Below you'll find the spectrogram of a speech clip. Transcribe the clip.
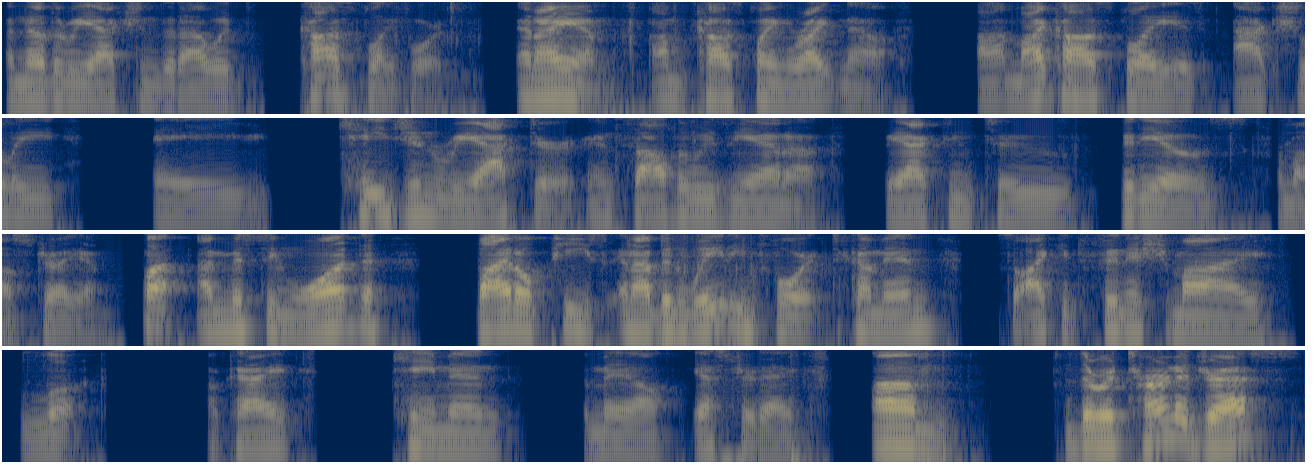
another reaction that I would cosplay for it, and I am. I'm cosplaying right now. Uh, my cosplay is actually a Cajun reactor in South Louisiana reacting to videos from Australia. But I'm missing one vital piece, and I've been waiting for it to come in so I could finish my look. Okay? Came in the mail yesterday. Um, the return address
